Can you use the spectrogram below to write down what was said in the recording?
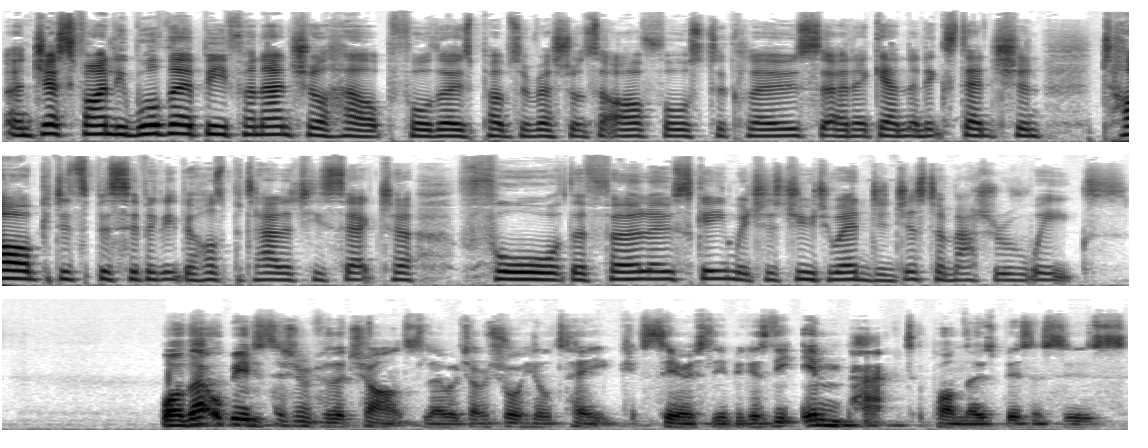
And just finally, will there be financial help for those pubs and restaurants that are forced to close? And again, an extension targeted specifically the hospitality sector for the furlough scheme, which is due to end in just a matter of weeks. Well, that will be a decision for the Chancellor, which I'm sure he'll take seriously because the impact upon those businesses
